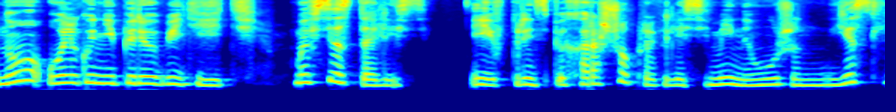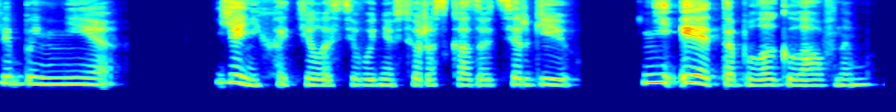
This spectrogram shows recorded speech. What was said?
Но Ольгу не переубедить. Мы все сдались. И, в принципе, хорошо провели семейный ужин. Если бы не... Я не хотела сегодня все рассказывать Сергею. Не это было главным.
